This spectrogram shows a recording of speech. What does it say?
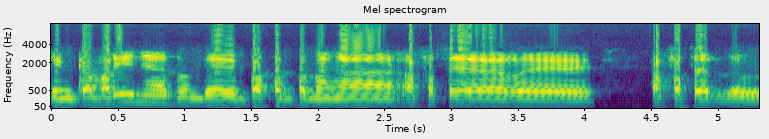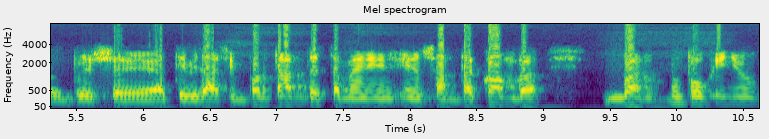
en Camariñas, onde pasan tamén a, a facer eh, a facer pois, pues, eh, actividades importantes, tamén en, en Santa Comba, Bueno, un pouquiño,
